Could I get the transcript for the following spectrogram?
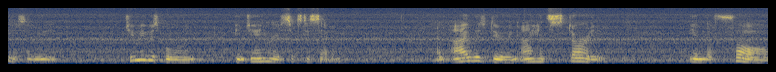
yes, I read. Jimmy was born in January of '67, and I was doing. I had started in the fall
